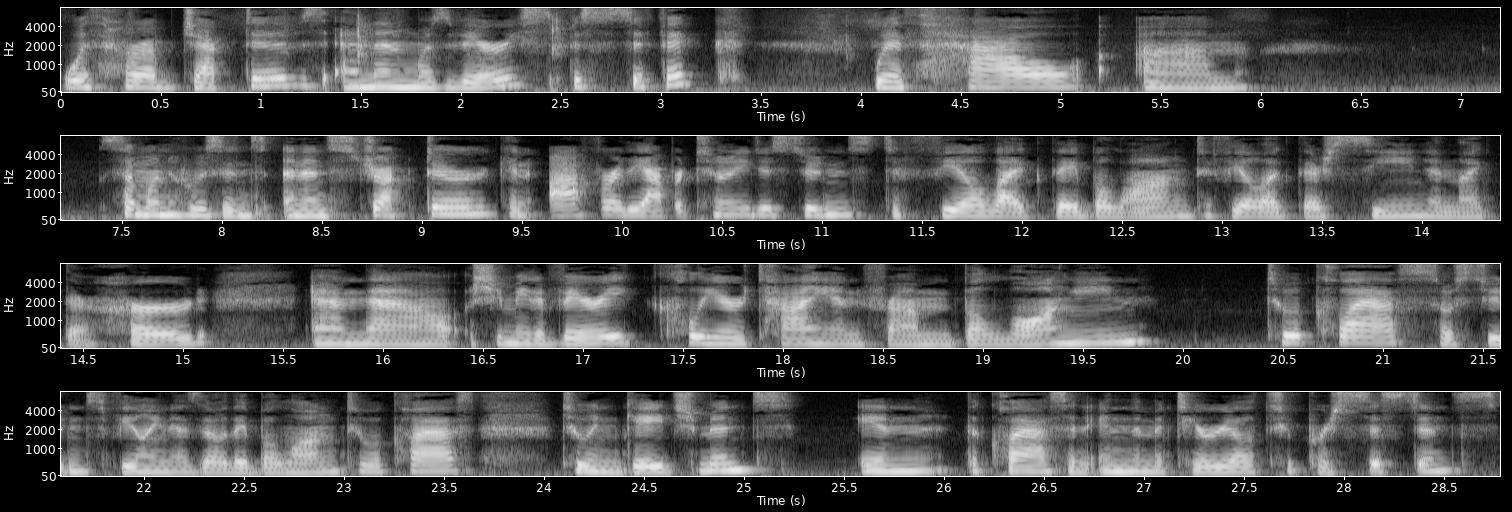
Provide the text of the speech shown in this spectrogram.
with her objectives and then was very specific with how um, someone who's an instructor can offer the opportunity to students to feel like they belong, to feel like they're seen and like they're heard. And now she made a very clear tie in from belonging to a class, so students feeling as though they belong to a class, to engagement in the class and in the material, to persistence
